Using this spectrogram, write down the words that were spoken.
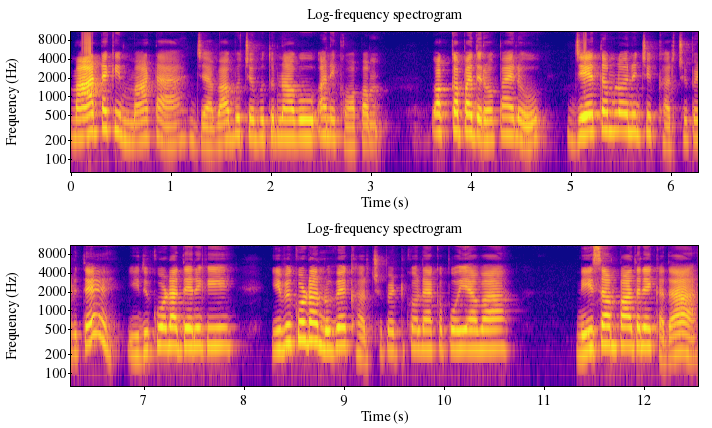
మాటకి మాట జవాబు చెబుతున్నావు అని కోపం. ఒక్క పది రూపాయలు జీతంలో నుంచి ఖర్చు పెడితే ఇది కూడా దేనికి? ఇవి కూడా నువ్వే ఖర్చు పెట్టుకోలేకపోయావా? నీ సంపాదనే కదా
